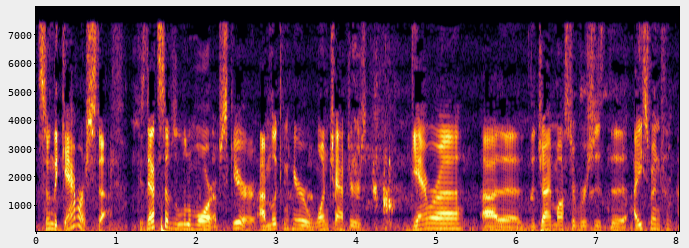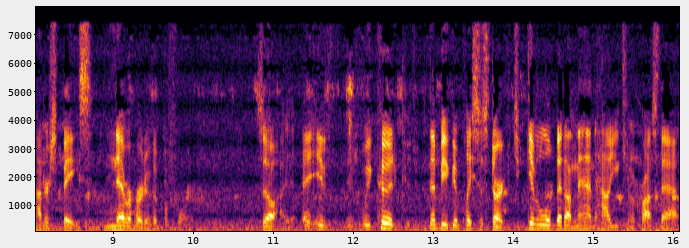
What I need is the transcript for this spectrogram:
some of the Gamera stuff because that stuff's a little more obscure. I'm looking here. One chapter is Gamera, uh, the the giant monster versus the Iceman from outer space. Never heard of it before. So if, if we could, that'd be a good place to start. Could you give a little bit on that and how you came across that?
